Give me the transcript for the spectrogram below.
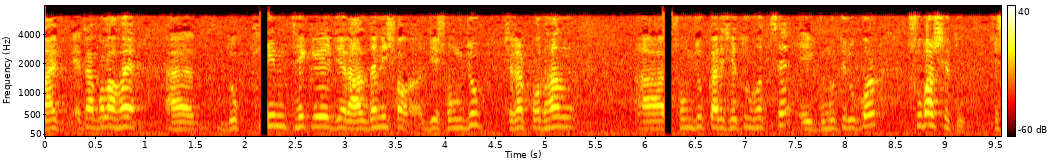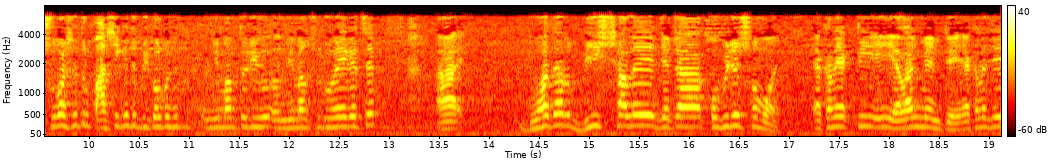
লাইফ, এটা বলা হয় দক্ষিণ থেকে যে রাজধানী যে সংযোগ, সেটার প্রধান সংযোগকারী সেতু হচ্ছে এই গোমতীর উপর সুভাষ সেতু। সেই সুভাষ সেতুর পাশে কিন্তু বিকল্প সেতু নির্মাণ তৈরি নির্মাণ শুরু হয়ে গেছে। দু হাজার বিশ সালে যেটা কোভিডের সময়, এখানে একটি এই অ্যালাইনমেন্টে এখানে যে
